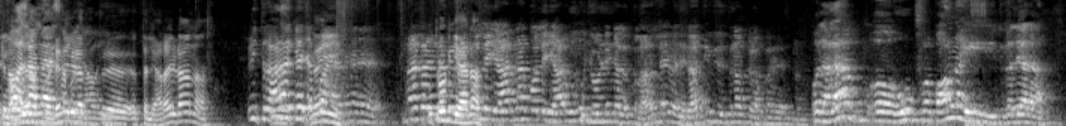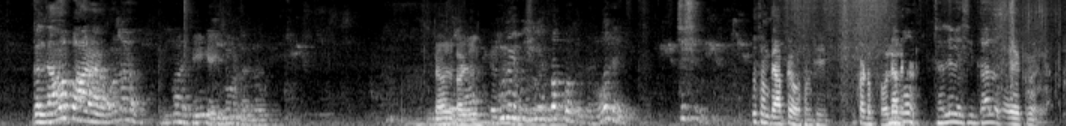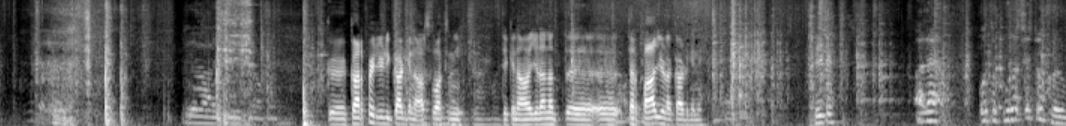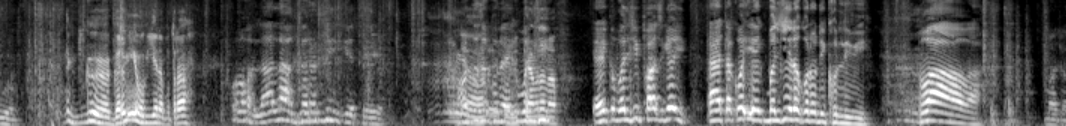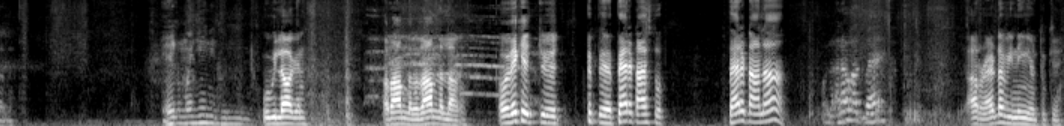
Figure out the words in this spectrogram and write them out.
ਕਿਲਾ ਜਿਹੜਾ ਤਲਿਆਰਾ ਜਿਹੜਾ ਨਾ ਇਤਰਾੜਾ ਕਿਹਾ ਜਾਂਦਾ ਨਹੀਂ ਟੁੱਟ ਗਿਆ ਨਾ ਬੋਲੇ ਯਾਰ ਨਾ ਬੋਲੇ ਯਾਰ ਮੂੰਹ ਜੋੜਨੇ ਨਾਲ ਤਲਾਰ ਲੈ ਵੇ ਰਾਤੀ ਵੀ ਇਤਨਾ ਕੜਪਾ ਹੈ ਉਹ ਲਾਲਾ ਉਹ ਪਾਉ ਨਾ ਹੀ ਗੱਲੇ ਆਲਾ ਗਲਦਾਵਾ ਪਾ ਰਹਾ ਉਹ ਨਾ ਠੀਕ ਹੈ ਹੀ ਸੋਣ ਲੱਗਦਾ ਬੈਲ ਬਾਜੀ ਪੂਰੇ ਪਿਛੇ ਪੱਕ ਕਰ ਤੋ ਹੋ ਲੈ ਚਿਸ਼ ਤੁਸੀਂ ਤੇ ਆਪੇ ਹੋ ਤੁਸੀਂ ਠੀਕ ਕਟੋ ਸੋ ਲਿਆ ਲਿਕੜ ਚੱਲੇ ਵੇ ਸਿੱਧਾ ਲੋ ਇੱਕ ਮਿੰਟ ਯਾਰ ਜੀ ਜੀ ਕਾਰਪੇਟ ਜਿਹੜੀ ਕੱਢ ਕੇ ਨਾਲ ਸਵਾਕਸ ਨਹੀਂ ਤੇ ਕਿ ਨਾ ਜਿਹੜਾ ਨਾ ਤਰਪਾਲ ਜਿਹੜਾ ਕੱਢ ਕੇ ਨੇ ਠੀਕ ਹੈ ਅਲੇ ਉਹ ਤਾਂ ਪੂਰਾ ਸਿਸਟਮ ਕਰੂਗਾ ਗਰਮੀ ਹੋ ਗਈ ਹੈ ਨਾ ਪੁੱਤਰਾ ਗਰਮੀ ਤੇ گئی اے تا کوئی ایک بلجی نہیں کھلی ہوئی واہ واہ وہ بھی لاگن ਆਰਾਮ ਨਾਲ ਆਰਾਮ ਨਾਲ ਲਾਵੇਂ ਉਹ ਵੇਖੇ ਪੈਰਟ ਆਸ ਤੋ ਪੈਰਟ ਆਣਾ ਆ ਰੈਡਾ ਵੀ ਨਹੀਂ ਹੈ ਤੁਕੇ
